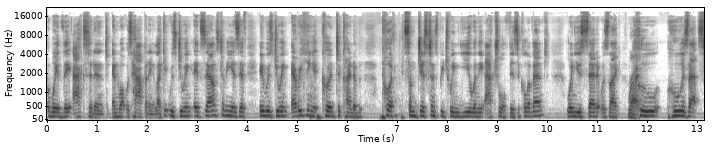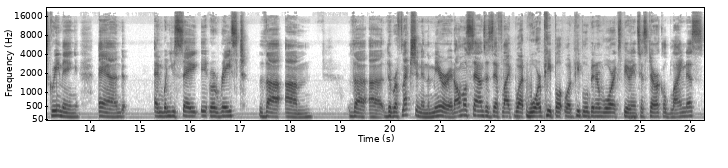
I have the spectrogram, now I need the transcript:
with the accident and what was happening. Like it was doing, it sounds to me as if it was doing everything it could to kind of put some distance between you and the actual physical event. When you said it was like, Right. who who is that screaming? And and when you say it erased the um the uh, the reflection in the mirror. It almost sounds as if like what war people, what people who've been in war experience hysterical blindness,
